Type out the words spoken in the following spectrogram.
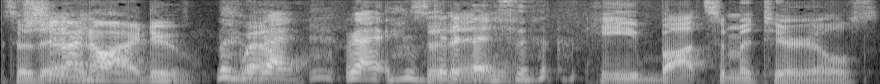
so shit I know I do well. right, right. So Good then at this. he bought some materials,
